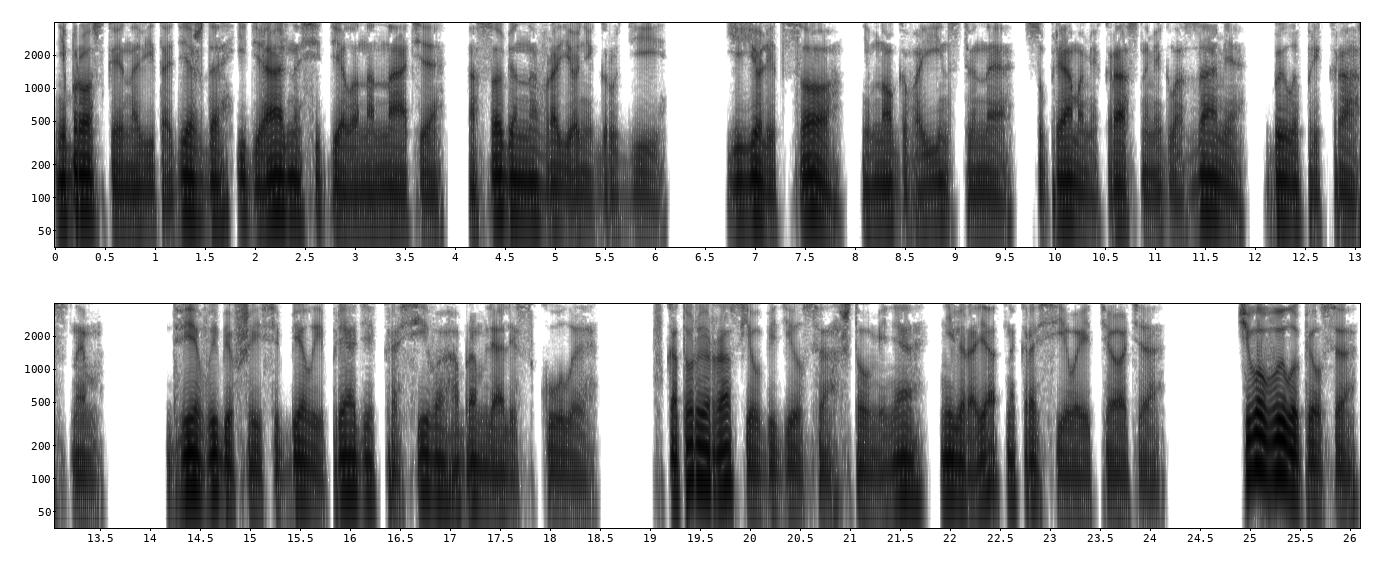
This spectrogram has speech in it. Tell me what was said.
Неброская на вид одежда идеально сидела на Нате, особенно в районе груди. Ее лицо, немного воинственное, с упрямыми красными глазами, было прекрасным. Две выбившиеся белые пряди красиво обрамляли скулы. В который раз я убедился, что у меня невероятно красивая тетя. «Чего вылупился?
